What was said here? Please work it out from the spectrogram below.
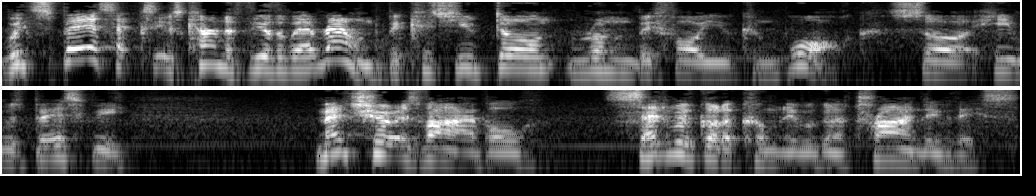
With SpaceX, it was kind of the other way around because you don't run before you can walk. So he was basically made sure it was viable, said we've got a company, we're going to try and do this.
